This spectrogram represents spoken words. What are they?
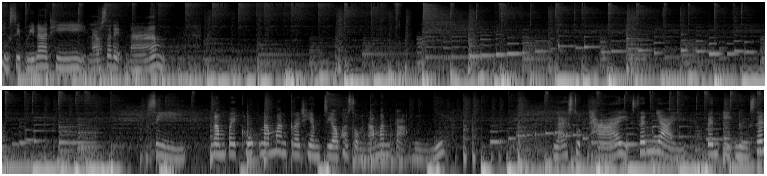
5-10 วินาที แล้วเสด็จน้ำ นำไปคลุกน้ำมันกระเทียมเจียวผสมน้ำมันกากหมู และสุดท้ายเส้นใหญ่เป็นอีกหนึ่งเส้น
